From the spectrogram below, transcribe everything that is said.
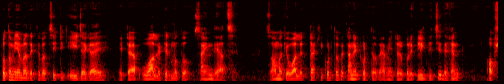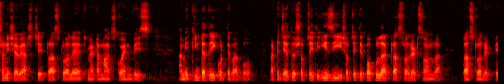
প্রথমেই আমরা দেখতে পাচ্ছি ঠিক এই জায়গায় এটা ওয়ালেটের মতো সাইন দেওয়া আছে। সো আমাকে ওয়ালেটটা কি করতে হবে? কানেক্ট করতে হবে। আমি এটার উপরে ক্লিক দিচ্ছি, দেখেন অপশন হিসাবে আসছে ট্রাস্ট ওয়ালেট মেটামার্কস কয়েন বেস আমি তিনটাতেই করতে পারব। বাট যেহেতু সবচাইতে ইজি সবচাইতে পপুলার ট্রাস্ট ওয়ালেট সো আমরা ট্রাস্ট ওয়ালেটে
